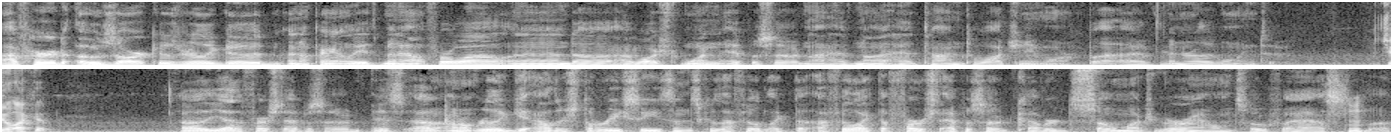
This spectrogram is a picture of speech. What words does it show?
I've heard Ozark is really good, and apparently it's been out for a while. And uh, I watched one episode, and I have not had time to watch anymore. But I've been really wanting to. Did you like it? Oh yeah, the first episode. It's I, I don't really get how there's three seasons because I feel like the I feel like the first episode covered so much ground so fast. Hmm. But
